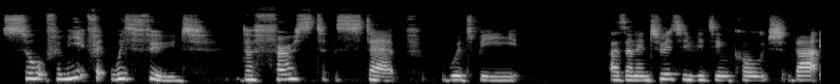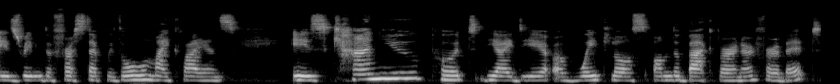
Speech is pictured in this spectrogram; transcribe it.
so for me with food the first step would be as an intuitive eating coach that is really the first step with all my clients is can you put the idea of weight loss on the back burner for a bit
